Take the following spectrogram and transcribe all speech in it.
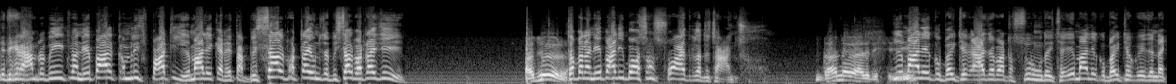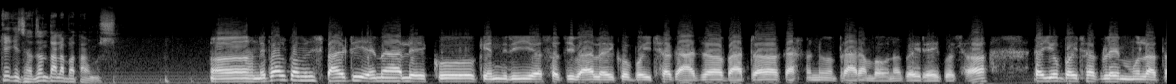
यतिखेर हाम्रो बिचमा नेपाल कम्युनिस्ट पार्टी एमालेका नेता विशाल भट्टराई हुनुहुन्छ। विशाल भट्टराईजी हजुर। तपाईँलाई नेपाली बसमा स्वागत गर्न चाहन्छु। धन्यवाद एमालेको बैठक आजबाट सुरु हुँदैछ। एमालेको बैठकको एजेन्डा के के छ? जनतालाई बताउनुहोस्। नेपाल कम्युनिस्ट पार्टी एमालेको केन्द्रीय सचिवालयको बैठक आजबाट काठमाडौँमा प्रारम्भ हुन गइरहेको छ र यो बैठकले मूलत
